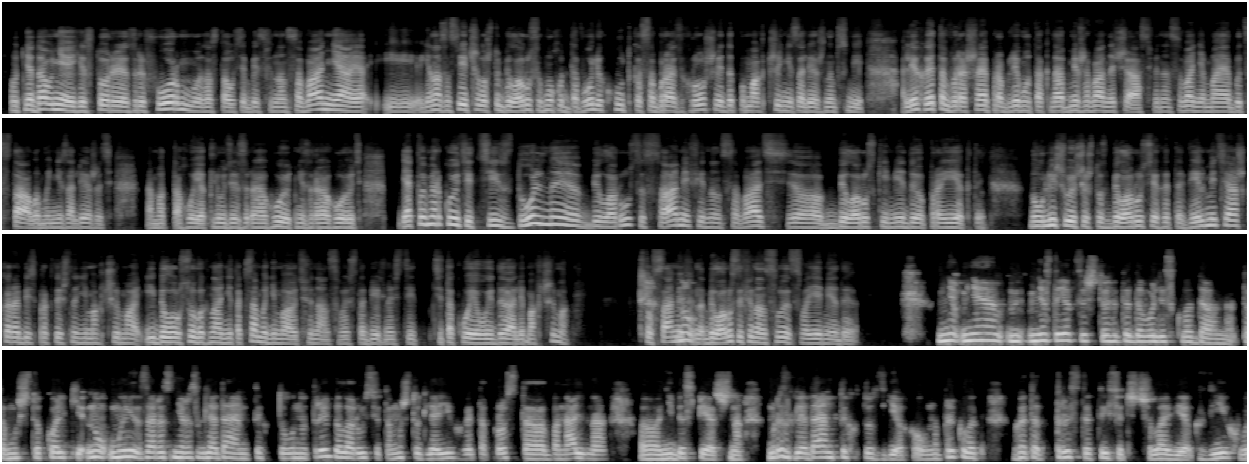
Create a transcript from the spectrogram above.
Вот нядаўняя гісторыя з рэформ застаўся без фінансавання і яна засведчыла, што беларусы могуць даволі хутка сабраць грошы і дапамагчы незалежным сМ. Але гэта вырашае праблему так на абмежаваны час. Фінансаванне мае быць сталым і не залежыць там ад таго, як людзі зрэагуюць, не зрэагуюць. Як вы мяркуеце, ці здольныя беларусы самі фінансаваць беларускія медыапраекты? Ну, улічваючы, што з Беларусі гэта вельмі цяжка рабіць практычна немагчыма і беларусовых на не таксама не маюць фінансавай стабільнасці ці такое ў ідэале магчыма, што самі ну, беларусы фінансуюць свае медыа. Мне, мне, мне здаецца, што гэта даволі складана, Таму што колькі ну, мы зараз не разглядаем тых, хто ўнутры Беларусі, таму што для іх гэта проста банальна э, небяспечна. Мы разглядаем тых, хто з'ехаў. Напрыклад, гэта 300 тысяч чалавек з іх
